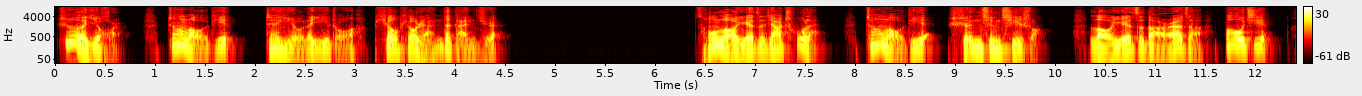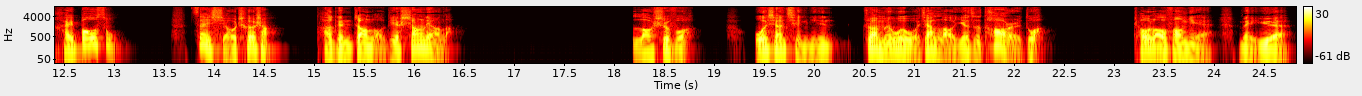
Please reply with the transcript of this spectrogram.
这一会儿，张老爹真有了一种飘飘然的感觉。从老爷子家出来，张老爹神清气爽。老爷子的儿子包接还包送，在小车上，他跟张老爹商量了。老师傅，我想请您专门为我家老爷子掏耳朵，酬劳方面每月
